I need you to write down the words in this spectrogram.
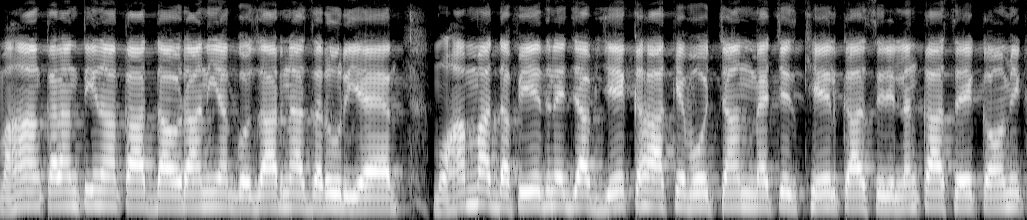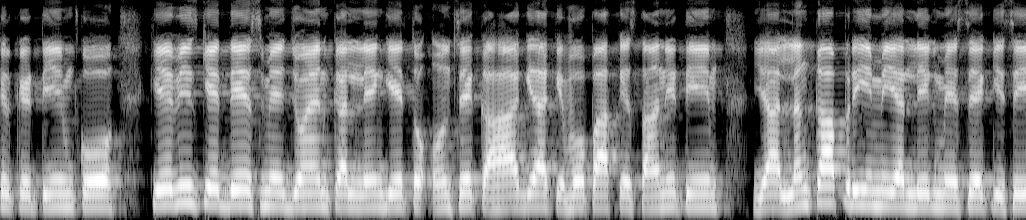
वहाँ करंतना का दौरानिया गुजारना ज़रूरी है। मोहम्मद हफीज़ ने जब ये कहा कि वो चंद मैचेस खेल कर श्रीलंका से कौमी क्रिकेट टीम को केवीज के देश में ज्वाइन कर लेंगे तो उनसे कहा गया कि वो पाकिस्तानी टीम या लंका प्रीमियर लीग में से किसी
